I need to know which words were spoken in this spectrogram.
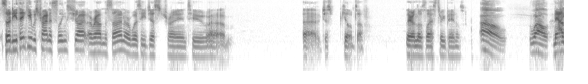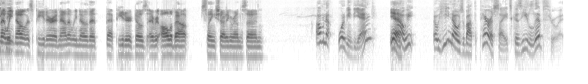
so do you think he was trying to slingshot around the sun, or was he just trying to um, uh, just kill himself there in those last three panels? Oh, well. Now I that we know it was Peter, and now that we know that that Peter knows every all about slingshotting around the sun, Oh no! What do you mean? The end? yeah, No, he no, he knows about the parasites because he lived through it.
